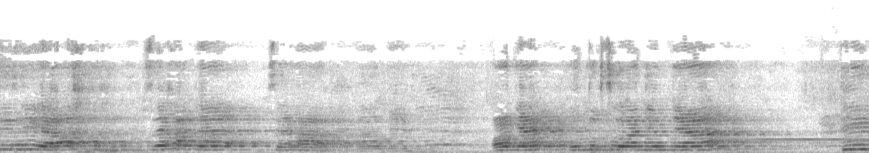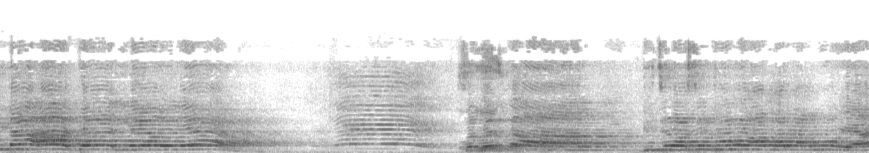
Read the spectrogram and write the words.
sini ya. Sehat ya, sehat. Amin. Oke, untuk selanjutnya kita ada Yel Yel. Sebentar, dijelasin dulu sama Rambu ya.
